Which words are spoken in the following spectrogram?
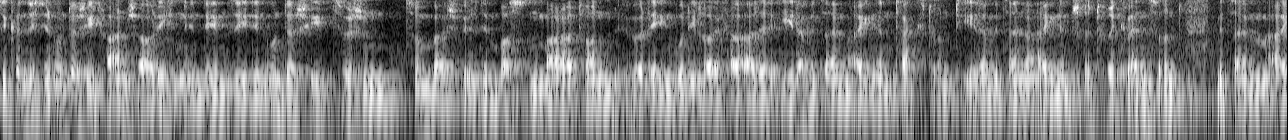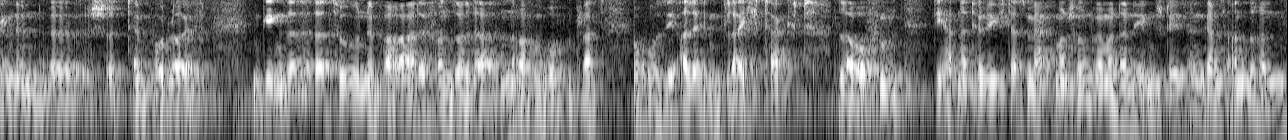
Sie können sich den Unterschied veranschaulichen, indem Sie den Unterschied zwischen zum Beispiel dem Boston Marathon überlegen, wo die Läufer alle, jeder mit seinem eigenen Takt und jeder mit seiner eigenen Schrittfrequenz und mit seinem eigenen äh, Schritttempo läuft. Im Gegensatz dazu eine Parade von Soldaten auf dem Roten Platz, wo sie alle im Gleichtakt laufen. Die hat natürlich, das merkt man schon, wenn man daneben steht, einen ganz anderen,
